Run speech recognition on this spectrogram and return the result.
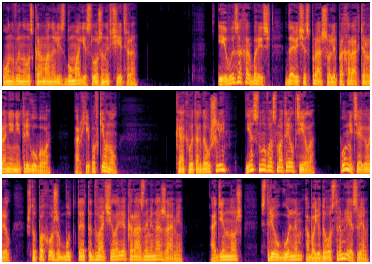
Он вынул из кармана лист бумаги, сложенный в четверо. «И вы, Захар Борисович, давеча спрашивали про характер ранений Трегубова?» Архипов кивнул. «Как вы тогда ушли?» «Я снова осмотрел тело. Помните, я говорил, что похоже, будто это два человека разными ножами. Один нож с треугольным обоюдоострым лезвием.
